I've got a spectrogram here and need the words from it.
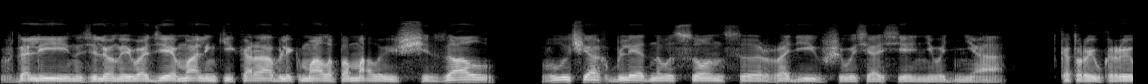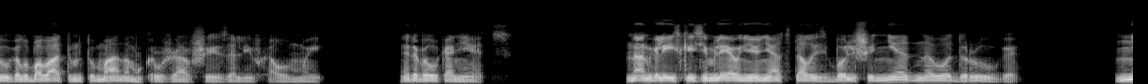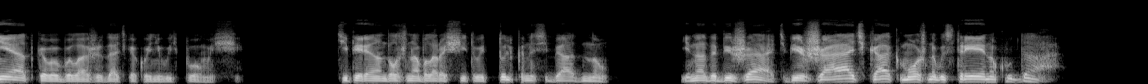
Вдали, на зеленой воде, маленький кораблик мало-помалу исчезал в лучах бледного солнца родившегося осеннего дня, который укрыл голубоватым туманом окружавшие залив холмы. Это был конец. На английской земле у нее не осталось больше ни одного друга. Не от кого было ожидать какой-нибудь помощи. Теперь она должна была рассчитывать только на себя одну — и надо бежать, бежать как можно быстрее, но куда?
